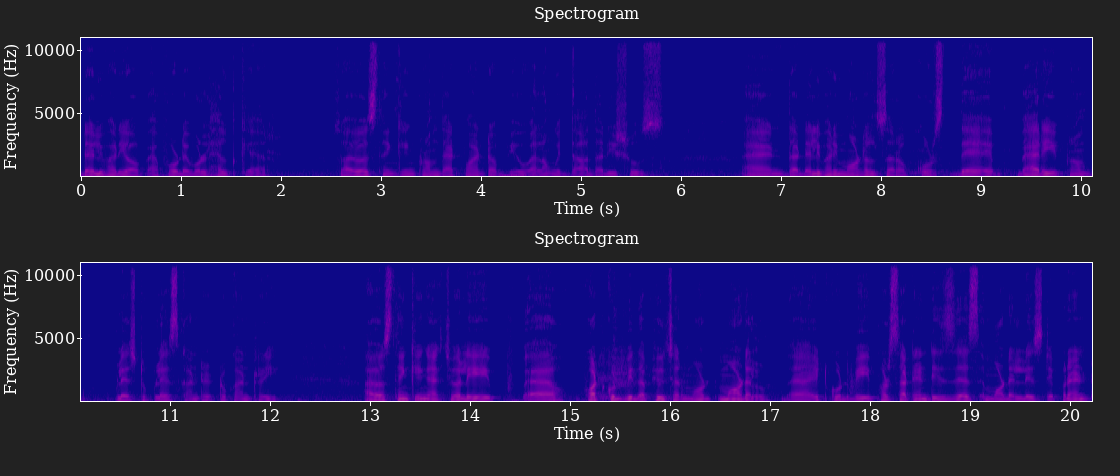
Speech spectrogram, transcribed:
delivery of affordable health care. So I was thinking from that point of view, along with the other issues. And the delivery models are, of course, they vary from place to place, country to country. I was thinking actually, uh, what could be the future mod- model? Uh, it could be for certain diseases, a model is different.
